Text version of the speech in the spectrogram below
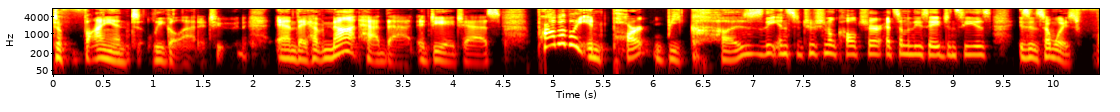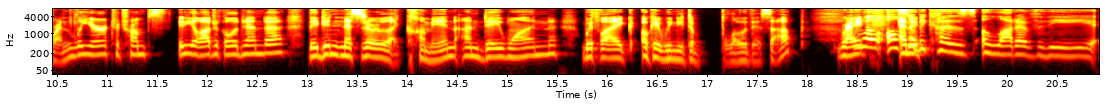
defiant legal attitude. And they have not had that at DHS, probably in part because the institutional culture at some of these agencies is in some ways friendlier to Trump's ideological agenda. They didn't necessarily like come in on day one with like, okay, we need to blow this up. Right. Well, also it- because a lot of the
